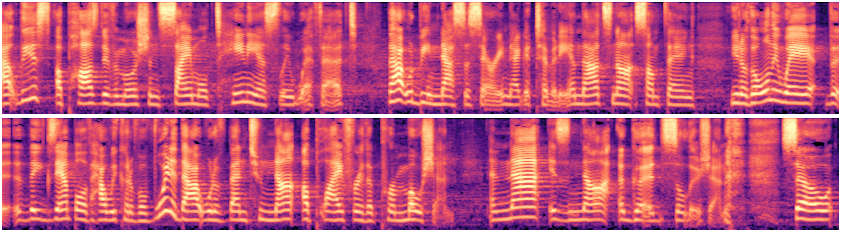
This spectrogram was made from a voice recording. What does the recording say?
at least a positive emotion simultaneously with it. That would be necessary negativity. And that's not something, you know, the only way, the, the example of how we could have avoided that would have been to not apply for the promotion. And that is not a good solution. so,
